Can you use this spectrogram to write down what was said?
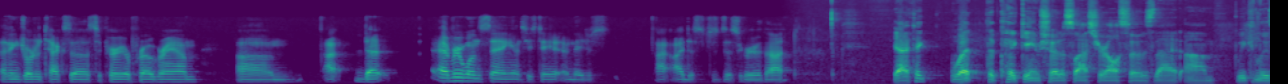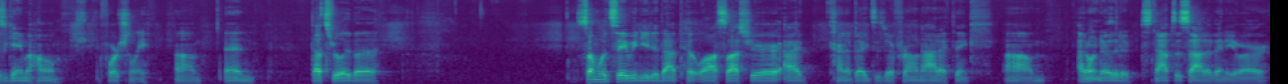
I think Georgia Tech's a superior program. Um, I, that everyone's saying NC State, and they just I, I just just disagree with that. Yeah, I think what the Pitt game showed us last year also is that um, we can lose a game at home, unfortunately, um, and that's really the. Some would say we needed that Pitt loss last year. I kind of beg to differ on that. I think um, I don't know that it snapped us out of any of our,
